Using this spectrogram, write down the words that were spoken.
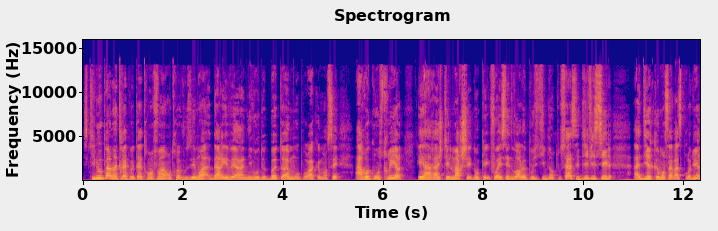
ce qui nous permettrait peut-être enfin, entre vous et moi, d'arriver à un niveau de bottom où on pourra commencer à reconstruire et à racheter le marché. Donc il faut essayer de voir le positif dans tout ça. C'est difficile à dire comment ça va se produire,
